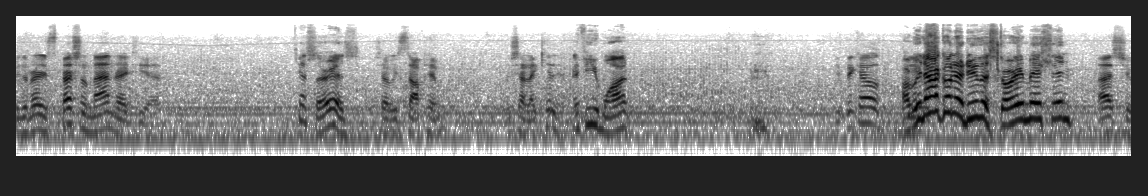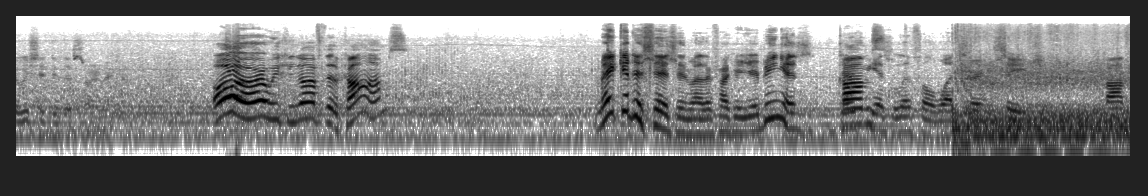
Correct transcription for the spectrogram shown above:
He's a very special man right here. Yes, there is. Shall we stop him? Or shall I kill him? If you want. You think I'll... Are we not going to do the story mission? That's true, we should do the story mission. Or we can go after the comms. Make a decision, motherfucker. You're being as Comms. as Little once during Siege. Comms.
